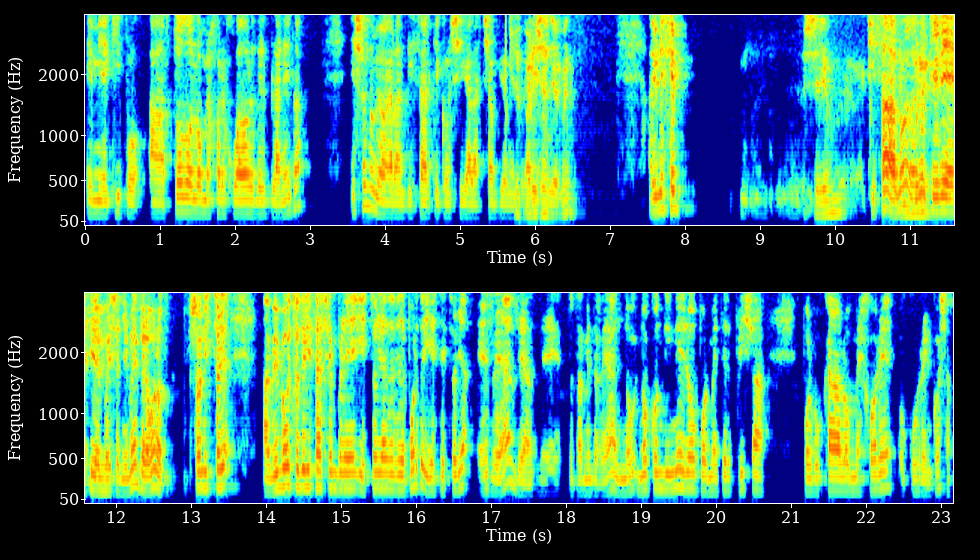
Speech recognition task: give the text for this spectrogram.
en mi equipo a todos los mejores jugadores del planeta, eso no me va a garantizar que consiga la Champions. El Paris Saint Germain. Hay un ejemplo. Quizá, ¿no? No quería decir el Paris Saint Germain, pero bueno, son historias. A mí me gusta utilizar siempre historias de deporte y esta historia es real, real es totalmente real. No, no con dinero, por meter prisa, por buscar a los mejores, ocurren cosas.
